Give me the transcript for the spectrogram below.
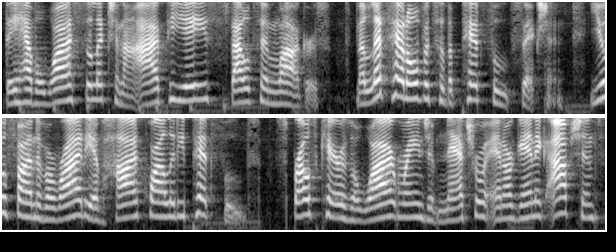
They have a wide selection of IPAs, stouts, and lagers. Now let's head over to the pet food section. You'll find a variety of high quality pet foods. Sprouts carries a wide range of natural and organic options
